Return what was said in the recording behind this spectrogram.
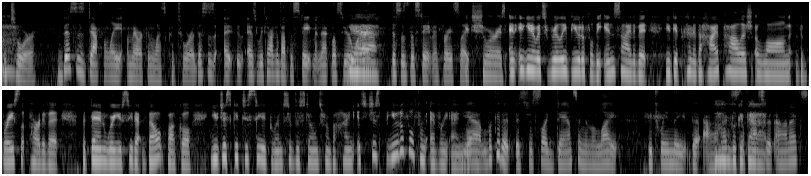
couture. This is definitely American West couture. This is, as we talk about the statement necklace you're Yeah. wearing, this is the statement bracelet. It sure is. And, it- you know, it's really beautiful. The inside of it, you get kind of the high polish along the bracelet part of it. But then where you see that belt buckle, you just get to see a glimpse of the stones from behind. It's just beautiful from every angle. Yeah, look at it. It's just like dancing in the light between the, the oh, onyx, Oh, look the at that. onyx,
